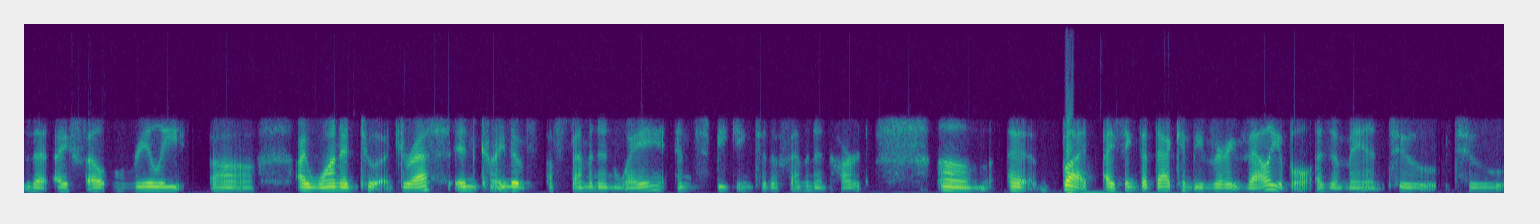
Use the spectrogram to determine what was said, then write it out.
that I felt really uh I wanted to address in kind of a feminine way and speaking to the feminine heart. Um, uh, but I think that that can be very valuable as a man to to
